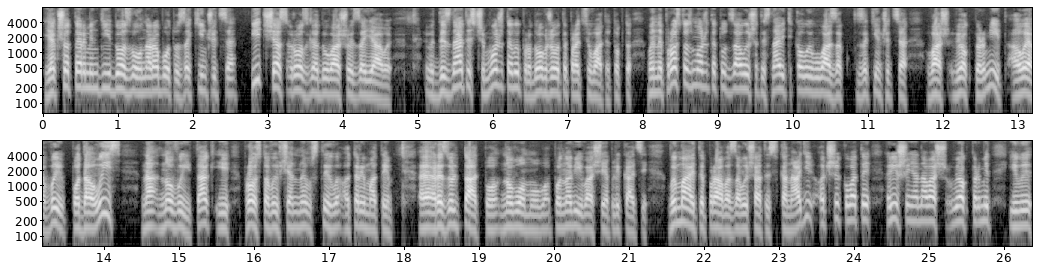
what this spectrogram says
Якщо термін дії дозволу на роботу закінчиться під час розгляду вашої заяви, дізнайтесь, чи можете ви продовжувати працювати. Тобто, ви не просто зможете тут залишитись, навіть коли у вас закінчиться ваш work permit, але ви подались. На новий, так і просто ви ще не встигли отримати е, результат по новому по новій вашій аплікації. Ви маєте право залишатись в Канаді, очікувати рішення на ваш work permit, і ви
